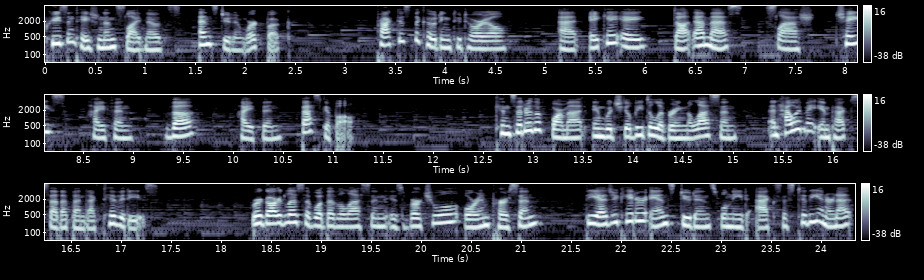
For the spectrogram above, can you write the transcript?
presentation and slide notes, and student workbook. Practice the coding tutorial at aka.ms slash chase hyphen the hyphen basketball. Consider the format in which you'll be delivering the lesson and how it may impact setup and activities. Regardless of whether the lesson is virtual or in person, the educator and students will need access to the internet,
